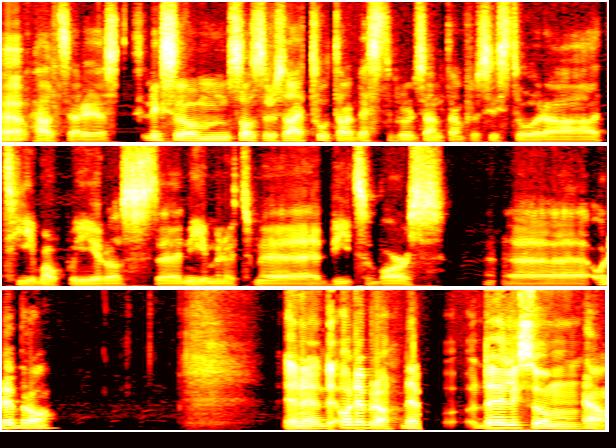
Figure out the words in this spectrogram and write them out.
Ja. Helt seriøst. Liksom, sånn som du sier, to av de beste produsentene fra siste åra teamer opp og gir oss uh, ni minutter med beats og bars. Uh, og det er bra. Enig, det- og det er bra. Det- Det er liksom Ja.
